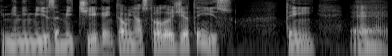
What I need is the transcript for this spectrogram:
e minimiza, mitiga. Então, em astrologia tem isso. Tem é,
